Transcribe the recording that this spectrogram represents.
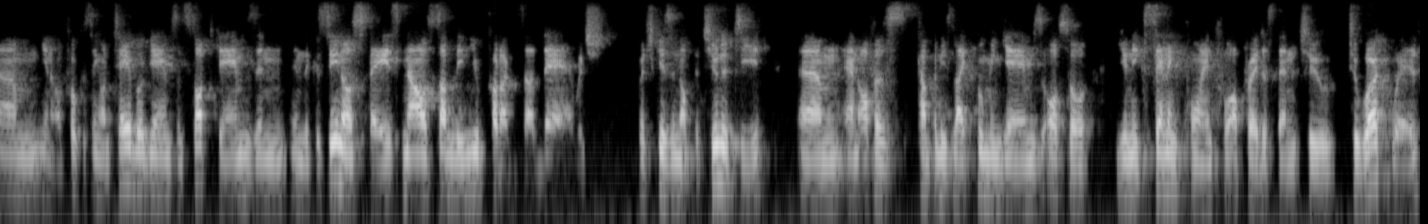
um, you know focusing on table games and slot games in in the casino space, now suddenly new products are there, which which gives an opportunity um, and offers companies like Booming Games also unique selling point for operators then to to work with.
